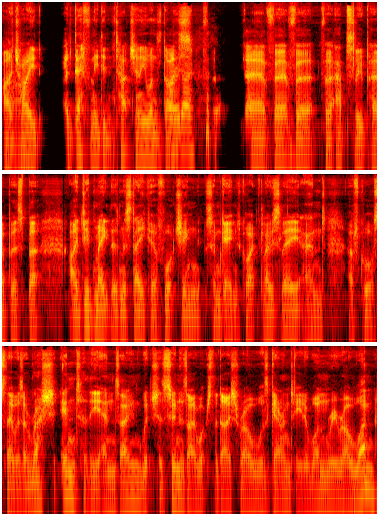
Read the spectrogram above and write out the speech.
I Oh. tried. I definitely didn't touch anyone's dice Frodo. Uh, for for for absolute purpose, but I did make the mistake of watching some games quite closely, and of course there was a rush into the end zone, which as soon as I watched the dice roll was guaranteed a one re-roll one.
